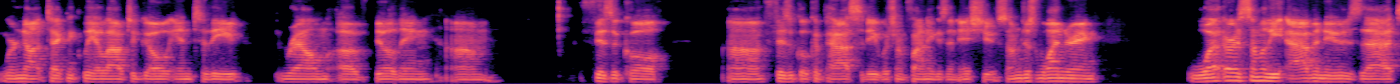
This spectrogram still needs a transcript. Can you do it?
we're not technically allowed to go into the realm of building um, physical uh, physical capacity, which I'm finding is an issue. So I'm just wondering, what are some of the avenues that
